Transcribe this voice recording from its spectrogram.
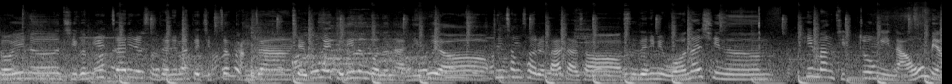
저희는 지금 일자리를 선생님한테 직접 당장 제공해 드리는 거는 아니고요. 신청서를 받아서 선생님이 원하시는 희망 직종이 나오면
